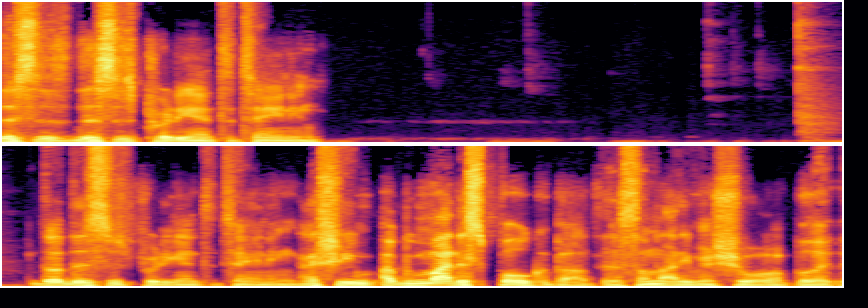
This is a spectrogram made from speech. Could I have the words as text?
This is this is pretty entertaining. Though this is pretty entertaining. Actually, uh, we might have spoke about this. I'm not even sure, but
